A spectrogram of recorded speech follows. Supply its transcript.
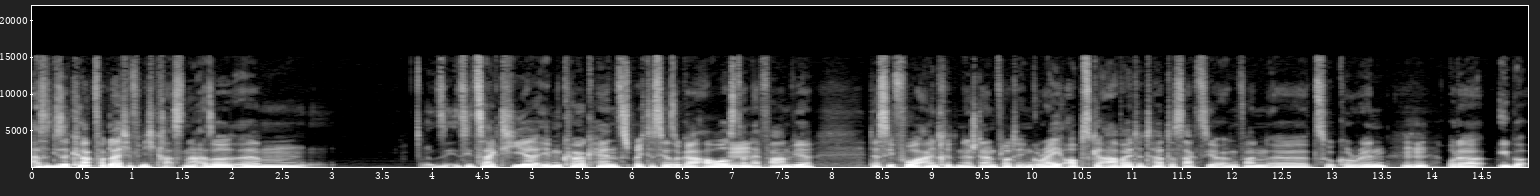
also diese Kirk-Vergleiche finde ich krass. Ne? Also ähm, sie, sie zeigt hier eben Kirk Hands, spricht es ja sogar aus. Dann erfahren wir, dass sie vor Eintritt in der Sternenflotte in Grey Ops gearbeitet hat. Das sagt sie ja irgendwann äh, zu Corinne oder über,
